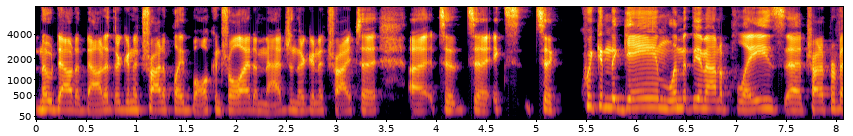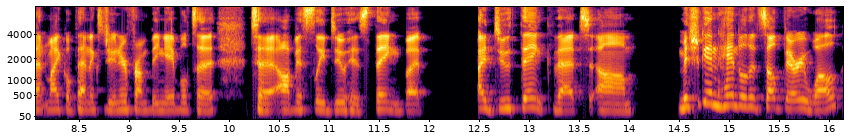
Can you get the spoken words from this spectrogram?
no doubt about it. They're going to try to play ball control. I'd imagine they're going to try to uh, to to ex- to quicken the game, limit the amount of plays, uh, try to prevent Michael Penix Jr. from being able to to obviously do his thing. But I do think that um, Michigan handled itself very well.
